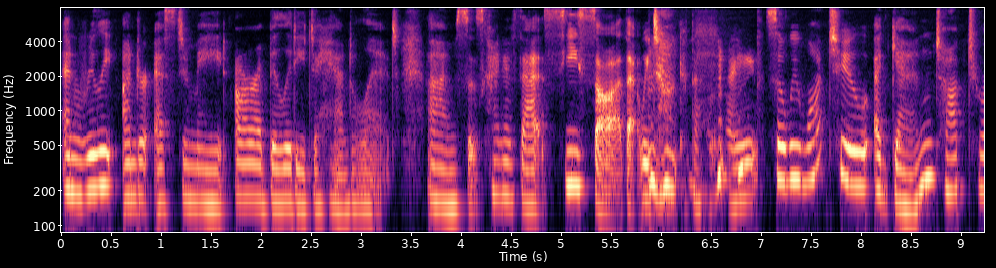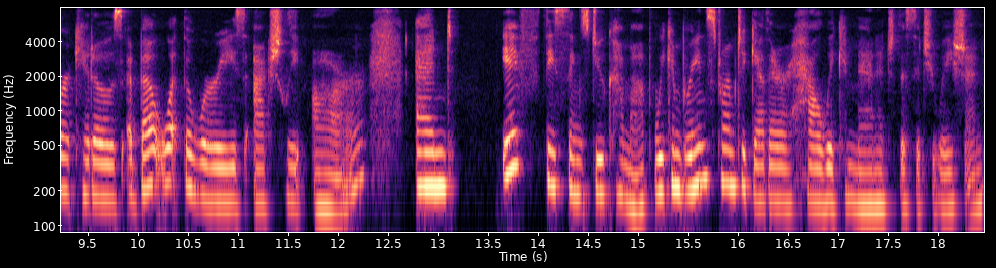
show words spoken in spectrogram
and really underestimate our ability to handle it. Um, so it's kind of that seesaw that we talk about, right? So we want to, again, talk to our kiddos about what the worries actually are and if these things do come up, we can brainstorm together how we can manage the situation.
